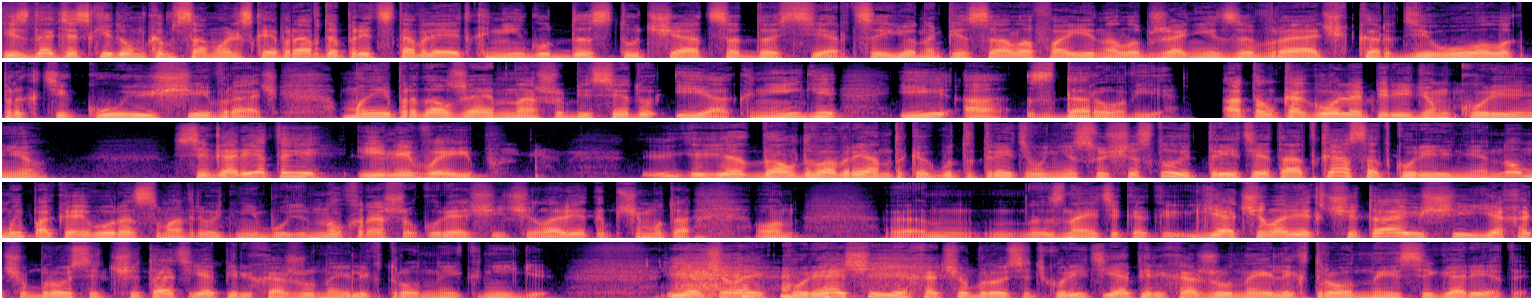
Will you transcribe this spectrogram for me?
Издательский дом «Комсомольская правда» представляет книгу «Достучаться до сердца». Ее написала Фаина Лабжанидзе, врач, кардиолог, практикующий врач. Мы продолжаем нашу беседу и о книге, и о здоровье. От алкоголя перейдем к курению. Сигареты или вейп – я дал два варианта, как будто третьего не существует. Третий — это отказ от курения, но мы пока его рассматривать не будем. Ну, хорошо, курящий человек, и почему-то он, э, знаете, как... Я человек читающий, я хочу бросить читать, я перехожу на электронные книги. Я человек курящий, я хочу бросить курить, я перехожу на электронные сигареты.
